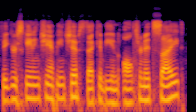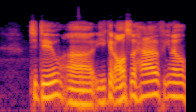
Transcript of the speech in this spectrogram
figure skating championships that can be an alternate site to do uh, you can also have you know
